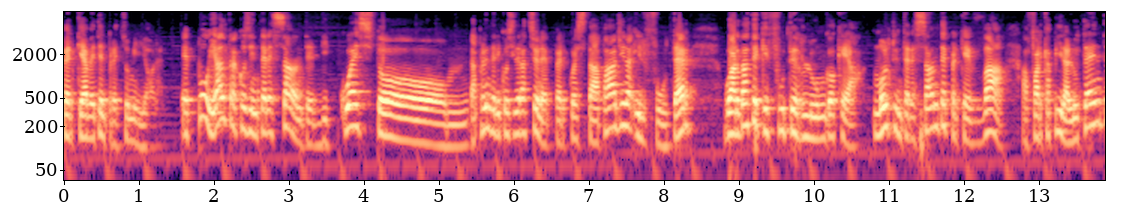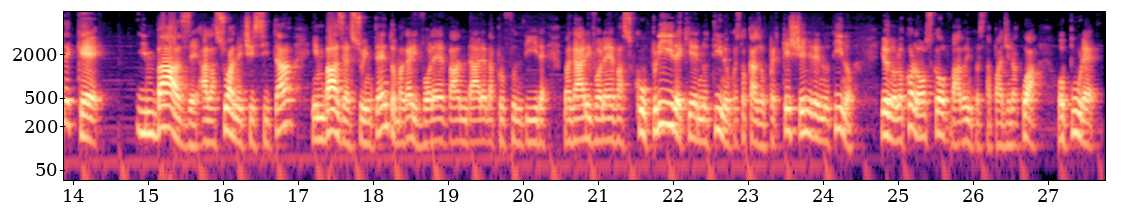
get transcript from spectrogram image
perché avete il prezzo migliore. E poi altra cosa interessante di questo da prendere in considerazione per questa pagina, il footer. Guardate che footer lungo che ha, molto interessante perché va a far capire all'utente che in base alla sua necessità, in base al suo intento, magari voleva andare ad approfondire, magari voleva scoprire chi è notino, in questo caso perché scegliere notino, io non lo conosco, vado in questa pagina qua, oppure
